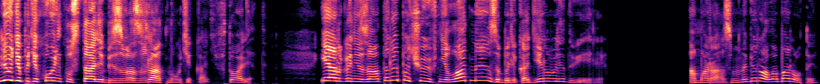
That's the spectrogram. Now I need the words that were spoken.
Люди потихоньку стали безвозвратно утекать в туалет. И организаторы, почуяв неладное, забаррикадировали двери. А маразм набирал обороты.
